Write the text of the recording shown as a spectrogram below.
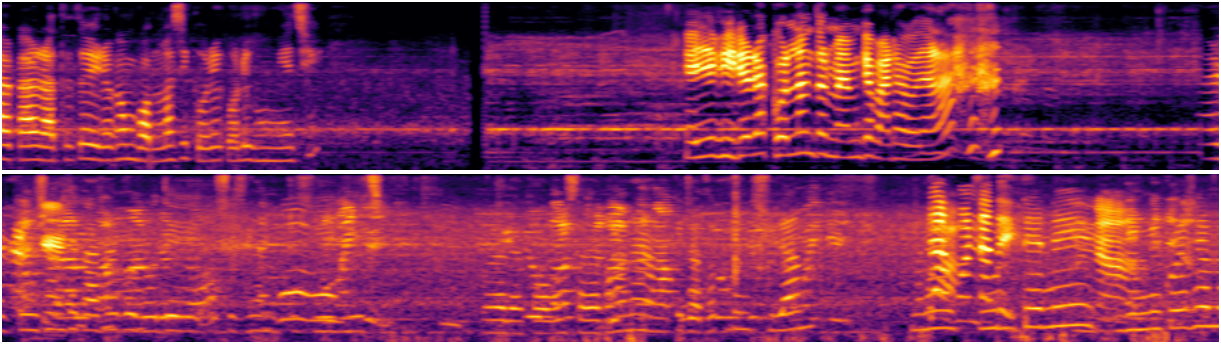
আর কাল রাতে তো এরকম বদমাশি করে করে ঘুমিয়েছি। এই যে ভিডিওটা করলাম তোর ম্যামকে পাঠাবো দাঁড়া আর টিউশন থেকে আসার পর রোদে এসেছিলাম একটু শুয়ে গিয়েছি। ওরা দেখো অবস্থা দেখো মানে আমাকে যতক্ষণ ছিলাম মানে টেনে বিন্নি করেছিলাম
